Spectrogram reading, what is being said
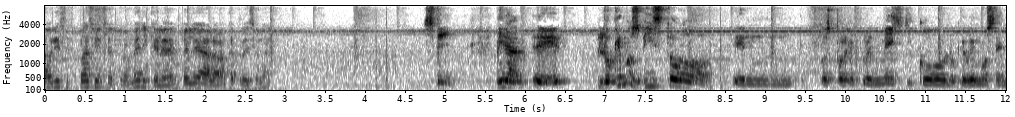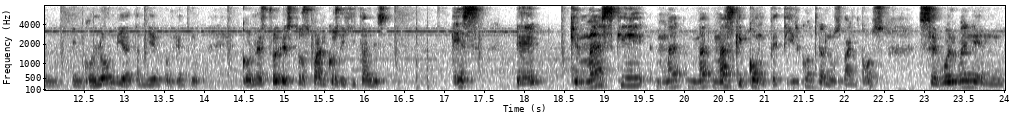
abrirse espacio en Centroamérica y le den pelea a la banca tradicional. Sí, mira, eh, lo que hemos visto en, pues por ejemplo en México, lo que vemos en, en Colombia también, por ejemplo, con estos bancos digitales, es eh, que, más que más que competir contra los bancos, se vuelven en,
